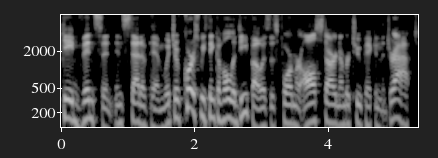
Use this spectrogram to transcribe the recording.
Gabe Vincent instead of him, which of course we think of Oladipo as this former all-star number 2 pick in the draft.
